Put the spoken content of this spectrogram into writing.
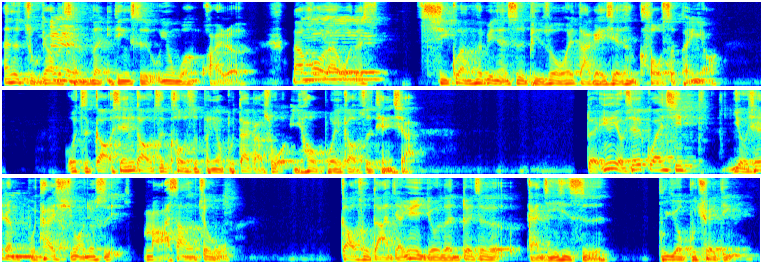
但是主要的成分一定是因为我很快乐。那后来我的嗯习惯会变成是，比如说我会打给一些很 close 的朋友，我只告先告知 close 的朋友，不代表说我以后不会告知天下。对，因为有些关系，有些人不太希望就是马上就告诉大家，因为有人对这个感情其实不有不确定。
